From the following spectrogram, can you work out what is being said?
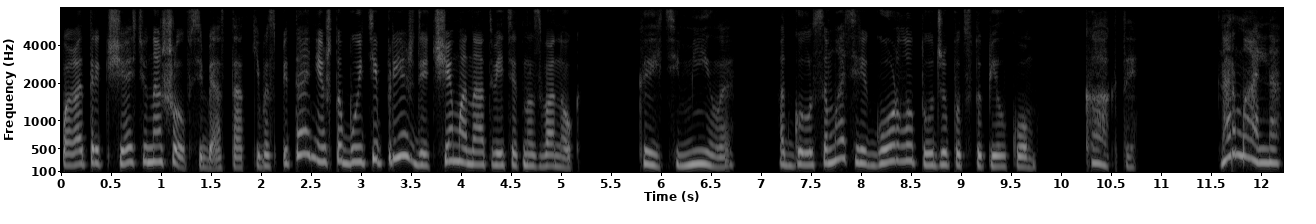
Патрик, к счастью, нашел в себе остатки воспитания, чтобы уйти прежде, чем она ответит на звонок. «Кэти, милая!» От голоса матери горлу тут же подступил ком. «Как ты?» «Нормально»,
